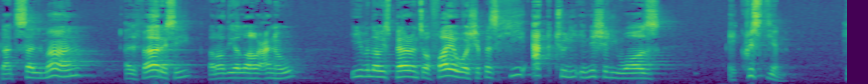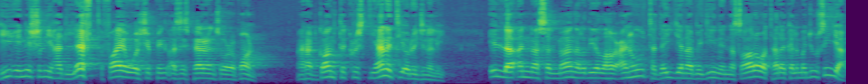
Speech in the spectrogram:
that Salman al Farisi, radiallahu anhu, even though his parents are fire worshippers, he actually initially was a Christian. He initially had left fire worshipping as his parents were upon and had gone to Christianity originally. إلا أن سلمان رضي الله عنه تدين بدين النصارى وترك المجوسية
